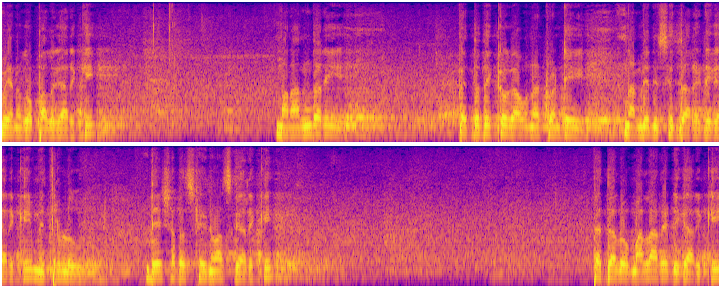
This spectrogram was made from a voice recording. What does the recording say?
వేణుగోపాల్ గారికి మనందరి పెద్ద దిక్కుగా ఉన్నటువంటి నందిని సిద్ధారెడ్డి గారికి మిత్రులు దేశభ శ్రీనివాస్ గారికి పెద్దలు మల్లారెడ్డి గారికి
